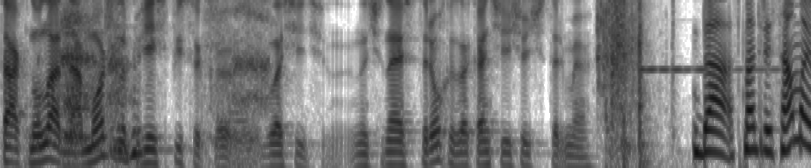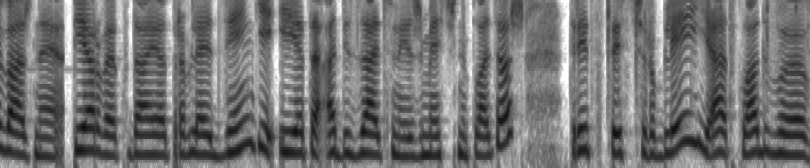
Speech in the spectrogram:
Так, ну ладно, а можно весь список э, гласить, начиная с трех и заканчивая еще четырьмя? Да, смотри, самое важное. Первое, куда я отправляю деньги, и это обязательный ежемесячный платеж, 30 тысяч рублей я откладываю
